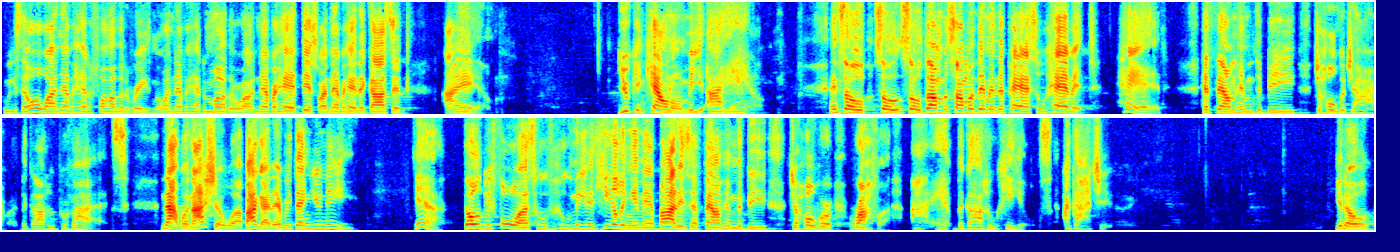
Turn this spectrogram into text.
we say, Oh, I never had a father to raise me, or I never had a mother, or I never had this, or I never had that. God said, I am. You can count on me, I am. And so, so, so some of them in the past who haven't had have found him to be Jehovah Jireh, the God who provides. Not when I show up, I got everything you need. Yeah. Those before us who, who needed healing in their bodies have found him to be Jehovah Rapha. I am the God who heals. I got you. You know,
